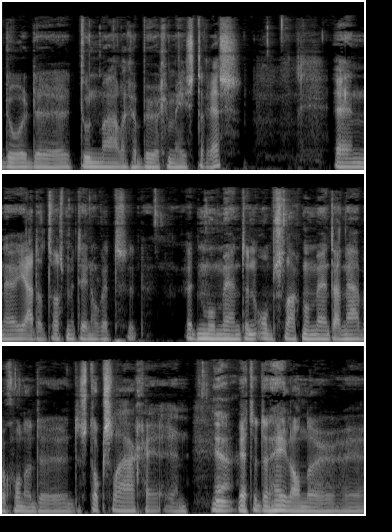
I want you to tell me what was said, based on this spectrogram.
door de toenmalige burgemeesteres. En eh, ja, dat was meteen ook het, het moment, een omslagmoment. Daarna begonnen de, de stokslagen en Ja, werd het een heel ander... eh,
